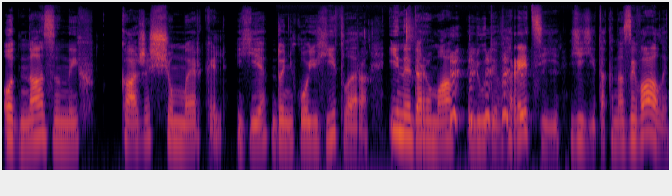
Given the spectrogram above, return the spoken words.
Одна з них каже, що Меркель є донькою Гітлера, і не дарма люди в Греції її так називали.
